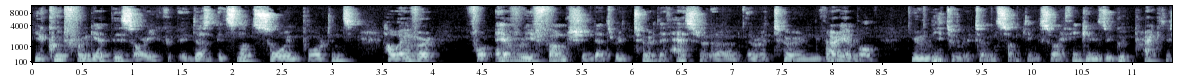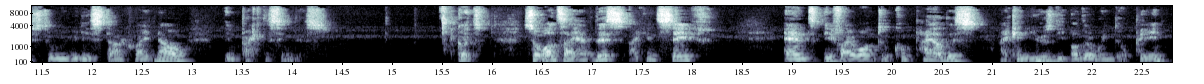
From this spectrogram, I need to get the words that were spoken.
You could forget this, or you could, it does. It's not so important. However, for every function that return that has uh, a return variable, you need to return something. So I think it is a good practice to really start right now in practicing this. Good. So once I have this, I can save. And if I want to compile this, I can use the other window pane.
